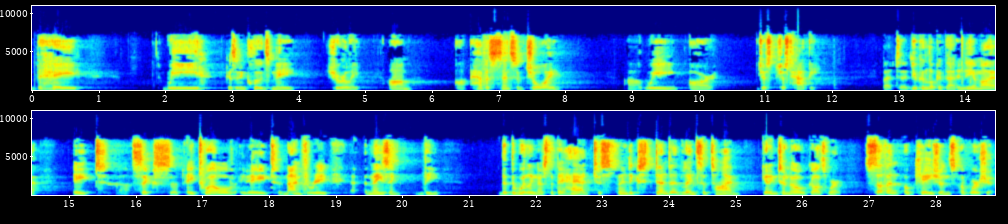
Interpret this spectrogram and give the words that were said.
They, we, because it includes me, surely, um, uh, have a sense of joy. Uh, we are just just happy. But uh, you can look at that in Nehemiah 8, uh, 6, uh, 8, 12, 8, 8, 9, 3. Amazing the, the, the willingness that they had to spend extended lengths of time getting to know God's Word. Seven occasions of worship.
